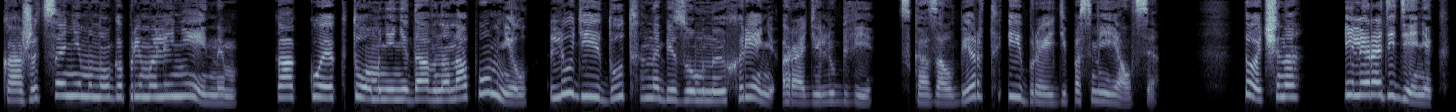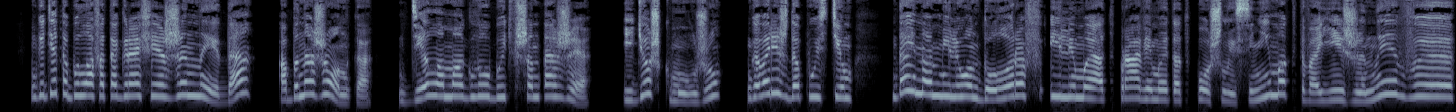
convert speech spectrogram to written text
Кажется, немного прямолинейным. Как кое-кто мне недавно напомнил, люди идут на безумную хрень ради любви», — сказал Берт, и Брейди посмеялся. «Точно. Или ради денег. Где-то была фотография жены, да? Обнаженка. Дело могло быть в шантаже. Идешь к мужу, говоришь, допустим, дай нам миллион долларов, или мы отправим этот пошлый снимок твоей жены в...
